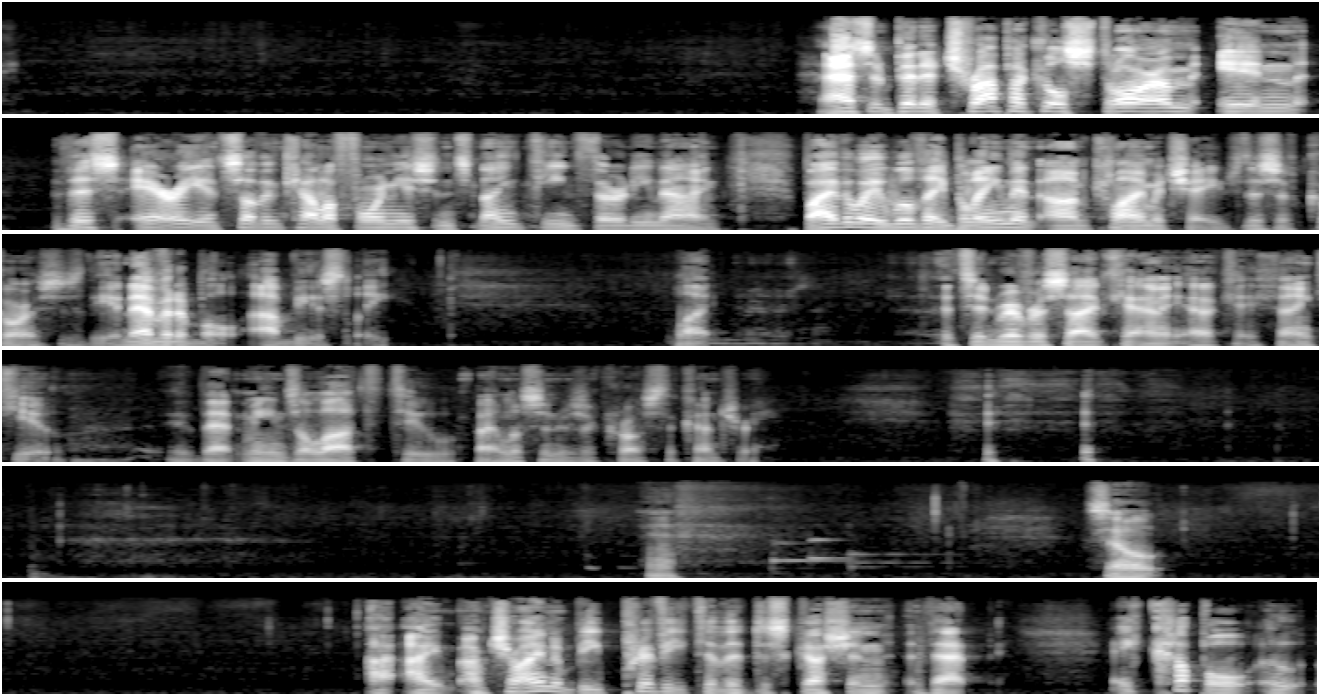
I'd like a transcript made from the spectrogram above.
Hasn't been a tropical storm in this area in Southern California since 1939. By the way, will they blame it on climate change? This, of course, is the inevitable, obviously. Like, It's in Riverside County. Okay, thank you. That means a lot to my listeners across the country. Hmm. So I, I'm trying to be privy to the discussion that a couple who,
